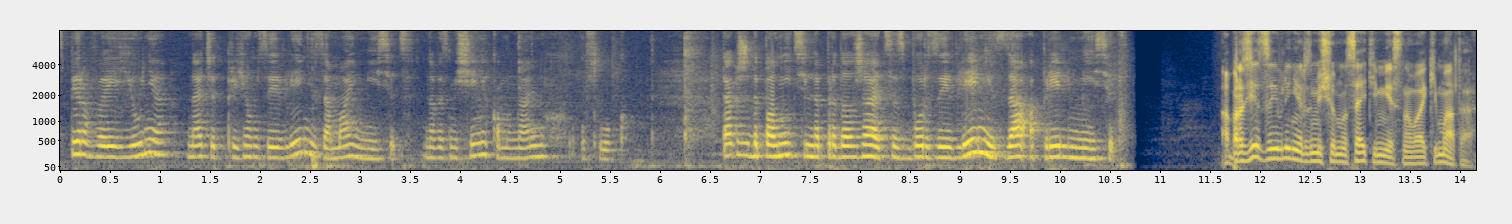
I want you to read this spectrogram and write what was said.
С 1 июня начат прием заявлений за май месяц на возмещение коммунальных услуг. Также дополнительно продолжается сбор заявлений за апрель месяц. Образец заявления размещен на сайте местного Акимата.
